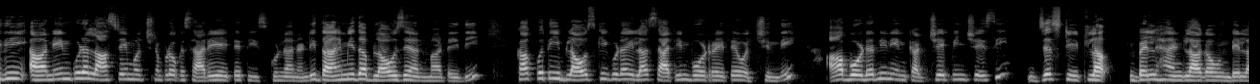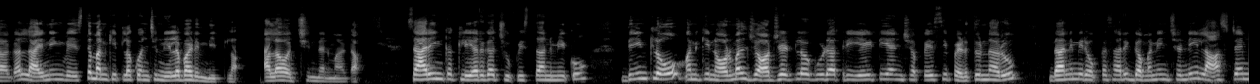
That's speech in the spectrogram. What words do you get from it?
ఇది నేను కూడా లాస్ట్ టైం వచ్చినప్పుడు ఒక శారీ అయితే తీసుకున్నానండి. దాని మీద బ్లౌజే అనమాట ఇది. కాకపోతే ఈ బ్లౌజ్కి కూడా ఇలా సాటిన్ బోర్డర్ అయితే వచ్చింది. ఆ బోర్డర్ని నేను కట్ చేపించేసి జస్ట్ ఇట్లా బెల్ హ్యాండ్ లాగా ఉండేలాగా లైనింగ్ వేస్తే మనకి ఇట్లా కొంచెం నిలబడింది ఇట్లా. అలా వచ్చిందనమాట శారీ ఇంకా క్లియర్గా చూపిస్తాను మీకు. దీంట్లో మనకి నార్మల్ జార్జెట్లో కూడా త్రీ ఎయిటీ అని చెప్పేసి పెడుతున్నారు. దాన్ని మీరు ఒక్కసారి గమనించండి. లాస్ట్ టైం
